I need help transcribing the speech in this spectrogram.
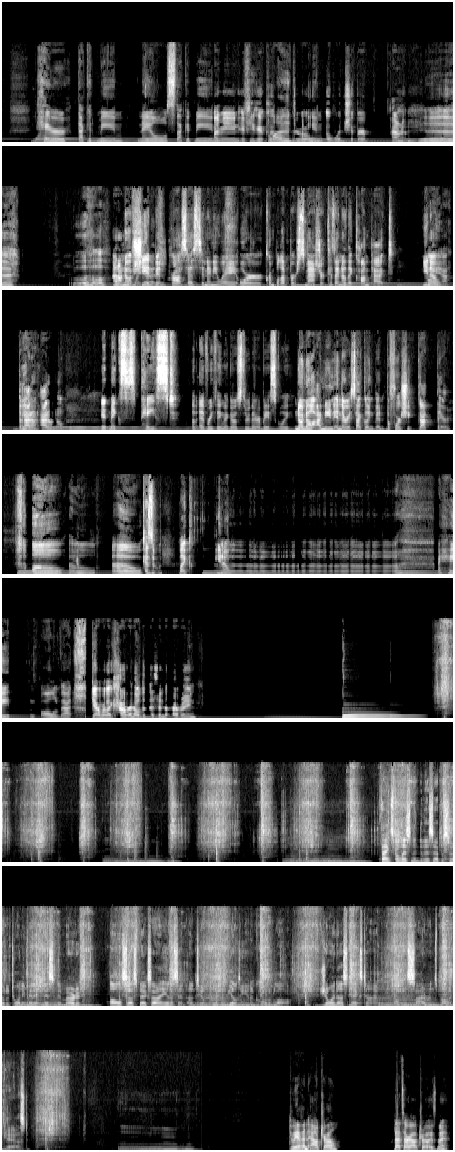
hair, that could mean nails, that could mean i mean if you get blood. through I a, mean, a wood chipper i don't know ugh. Ugh. I don't know Oh if she had been processed in any way or crumpled up or smashed or because I know they compact. You oh, know, oh, yeah. the- I don't. I don't know. It makes paste of everything that goes through there, basically. No, no. I mean, in the recycling bin before she got there, Oh, oh, oh. because like you know, Uh, I hate all of that. yeah, we're like, how the hell did this end up happening? Thanks for listening to this episode of 20 Minute Missing and Murdered. All suspects are innocent until proven guilty in a court of law. Join us next time on the Sirens Podcast. Do we have an outro? That's our outro, isn't it?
